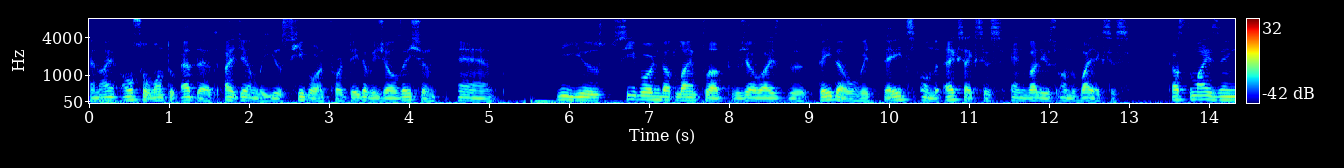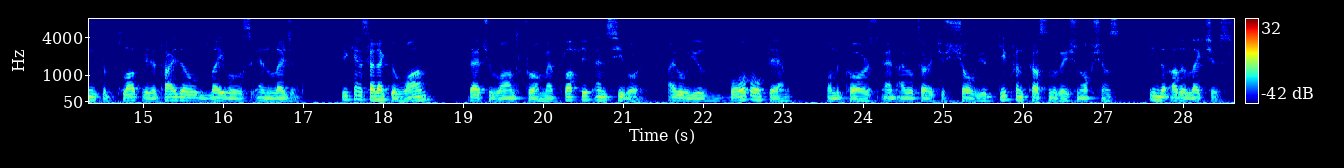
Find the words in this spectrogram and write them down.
and i also want to add that i generally use seaborn for data visualization and we used seaborn.lineplot to visualize the data with dates on the x-axis and values on the y-axis Customizing the plot with a title, labels, and legend. You can select the one that you want from Matplotlib and Seaborn. I will use both of them on the course and I will try to show you different customization options in the other lectures.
